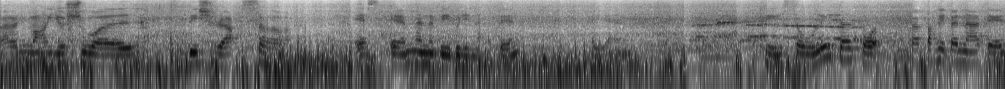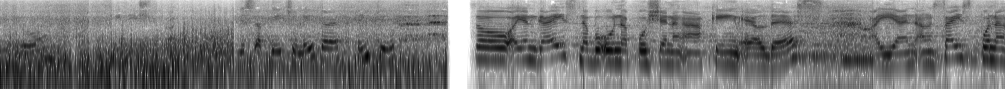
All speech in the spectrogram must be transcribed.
Parang yung mga usual dish rack sa SM na nabibili natin. Okay, so later po, papakita natin yung finished product. Just update you later. Thank you. So, ayan guys, nabuo na po siya ng aking eldest. Ayan, ang size po ng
